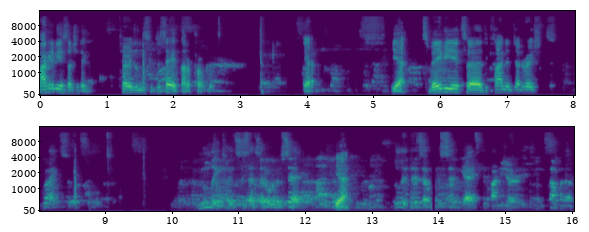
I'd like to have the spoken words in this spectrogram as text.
How can it be such a thing? Torah doesn't seem to say it's not appropriate. Yeah. Yeah. So maybe it's a decline in generations. Right. So, so that's what I would have said. Yeah. Lule would have said, yeah, it's the generation. Some of the,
